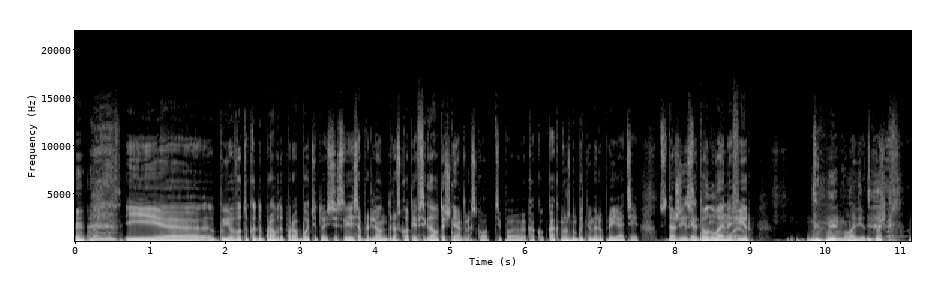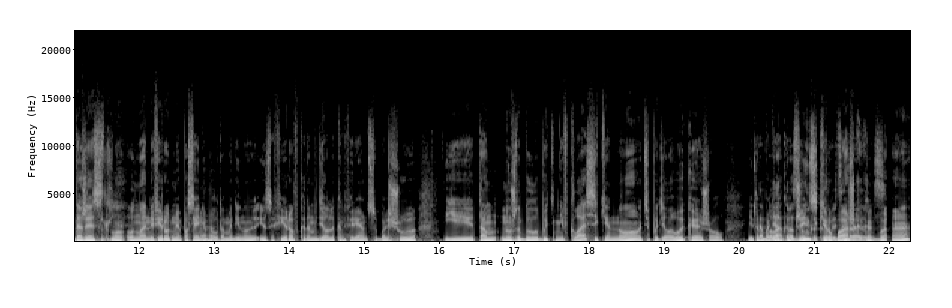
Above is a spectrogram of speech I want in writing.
И э, я вот только это правда по работе. То есть, если есть определенный дресс-код, я всегда уточняю дресс-код. Типа, как, как нужно быть на мероприятии. То есть, даже если это онлайн-эфир... Молодец, Гош. Даже если онлайн-эфир, вот у меня последний был там один из эфиров, когда мы делали конференцию большую, и там нужно было быть не в классике, но типа деловой casual. И там, Там понятно, джинсики, рубашка, как бы, а?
